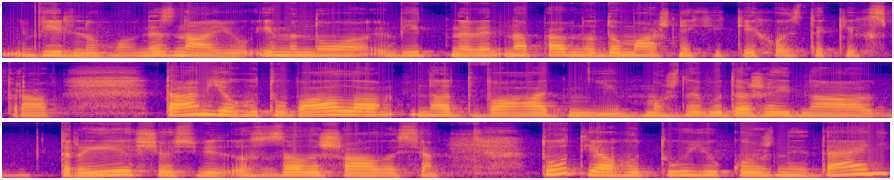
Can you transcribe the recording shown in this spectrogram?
вільного, не знаю, іменно від, напевно, домашніх якихось таких справ. Там я готувала на два дні, можливо, навіть на три щось залишалося. Тут я готую кожен день.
